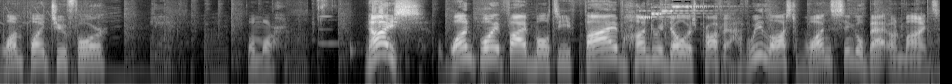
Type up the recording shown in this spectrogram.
1.24. One more. Nice! 1.5 multi, $500 profit. Have we lost one single bet on mines?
